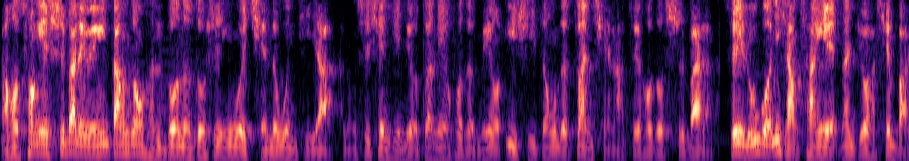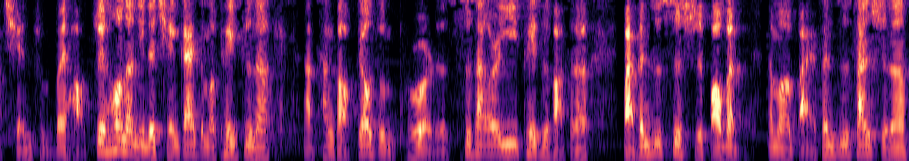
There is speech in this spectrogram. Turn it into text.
然后创业失败的原因当中很多呢，都是因为钱的问题啊，可能是现金流断裂或者没有预期中的赚钱啊，最后都失败了。所以如果你想创业，那你就要先把钱准备好。最后呢，你的钱该怎么配置呢？那参考标准普尔的四三二一配置法则，百分之四十保本，那么百分之三十呢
